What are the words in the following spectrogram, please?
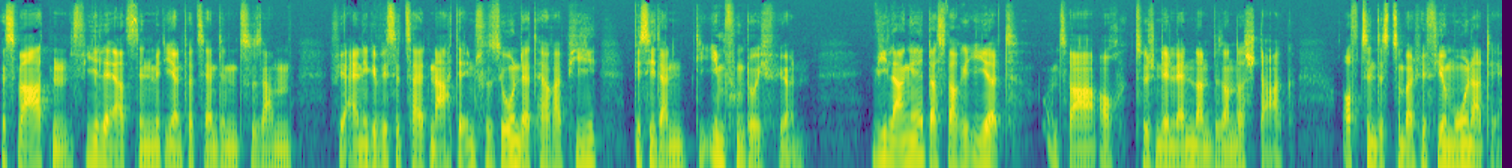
Es warten viele Ärztinnen mit ihren Patientinnen zusammen, für eine gewisse Zeit nach der Infusion der Therapie, bis sie dann die Impfung durchführen. Wie lange, das variiert, und zwar auch zwischen den Ländern besonders stark. Oft sind es zum Beispiel vier Monate.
